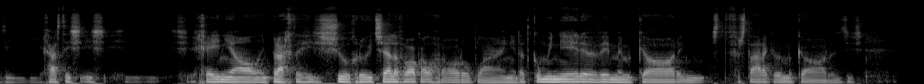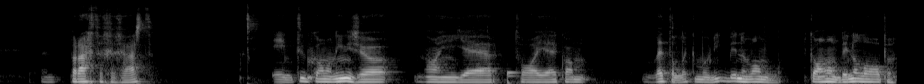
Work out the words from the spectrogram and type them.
die, die gast is, is, is geniaal en prachtig. Is zo groeit zelf ook al graag opleidingen. Dat combineren we weer met elkaar en versterken we elkaar. Het is een prachtige gast. En toen kwam Aline zo, na een jaar, twee jaar, kwam letterlijk Monique binnenwandelen. Ik kwam gewoon binnenlopen.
